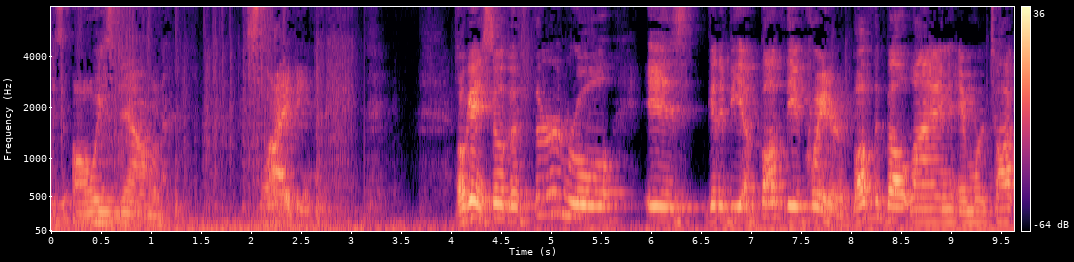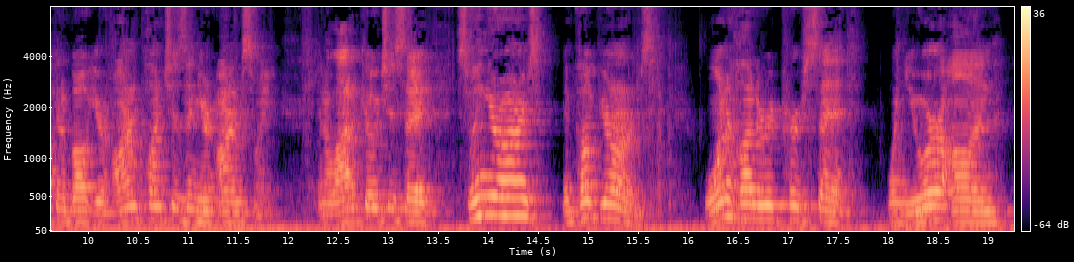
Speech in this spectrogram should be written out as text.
is always down, sliding. Okay, so the third rule is gonna be above the equator, above the belt line, and we're talking about your arm punches and your arm swing. And a lot of coaches say, swing your arms and pump your arms. 100% when you are on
